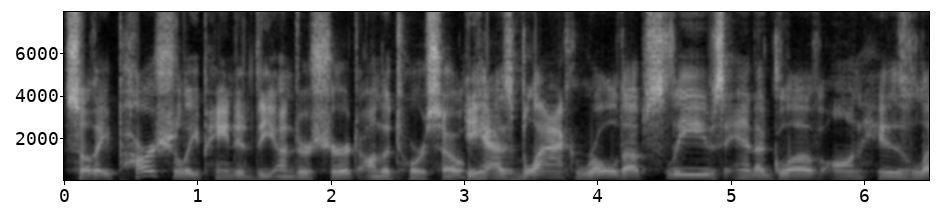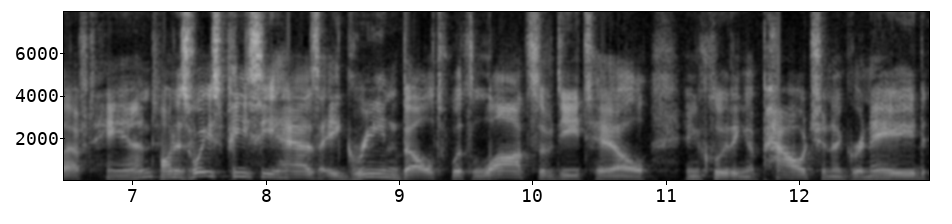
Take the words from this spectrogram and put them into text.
so they partially painted the undershirt on the torso. He has black rolled up sleeves and a glove on his left hand. On his waist piece he has a green belt with lots of detail, including a pouch and a grenade.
